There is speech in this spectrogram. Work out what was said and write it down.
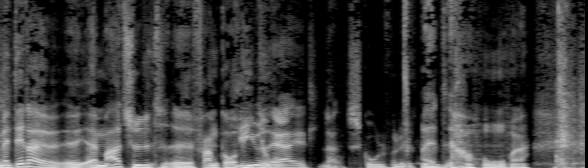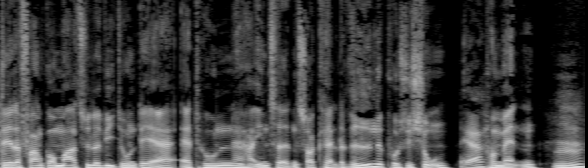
Men det, der øh, er meget tydeligt øh, fremgår af videoen... Er et langt skoleforløb. At, oh, ja. Det, der fremgår meget tydeligt af videoen, det er, at hun har indtaget den såkaldte ridende position Ja. på manden. Mm.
